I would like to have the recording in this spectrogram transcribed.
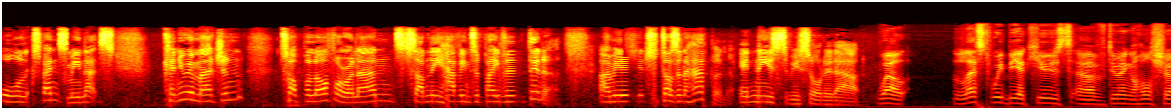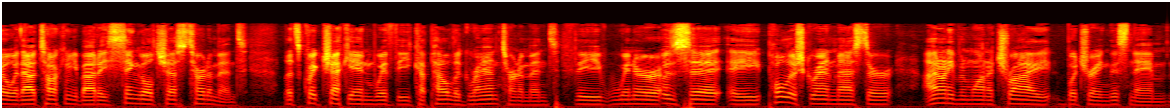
all expense. I mean, that's can you imagine Topalov or Anand suddenly having to pay for dinner? I mean, it just doesn't happen. It needs to be sorted out. Well, lest we be accused of doing a whole show without talking about a single chess tournament, let's quick check in with the Capelle Grand tournament. The winner was uh, a Polish grandmaster. I don't even want to try butchering this name,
